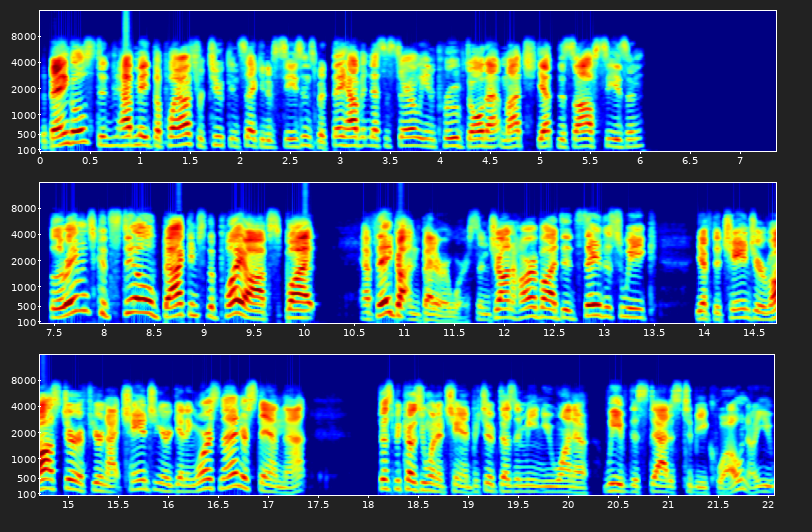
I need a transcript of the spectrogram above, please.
The Bengals did have made the playoffs for two consecutive seasons, but they haven't necessarily improved all that much yet this offseason. So the Ravens could still back into the playoffs, but have they gotten better or worse? And John Harbaugh did say this week you have to change your roster if you're not changing or getting worse. And I understand that. Just because you win a championship doesn't mean you want to leave the status to be quo. No, you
